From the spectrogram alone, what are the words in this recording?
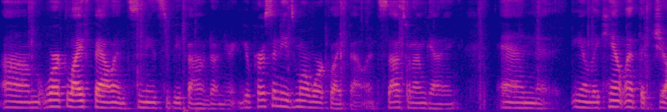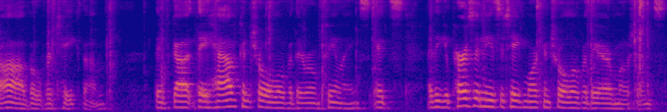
um, work life balance needs to be found on your your person needs more work life balance. That's what I'm getting, and you know they can't let the job overtake them. They've got they have control over their own feelings. It's I think a person needs to take more control over their emotions.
